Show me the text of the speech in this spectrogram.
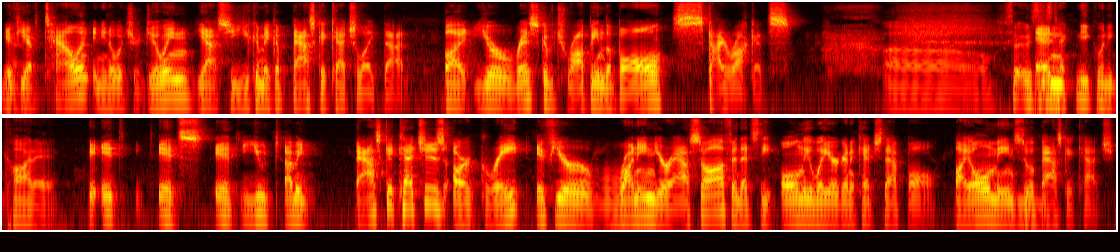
If you have talent and you know what you're doing, yes, you, you can make a basket catch like that. But your risk of dropping the ball skyrockets. Oh. So it was And- his technique when he caught it. it, it it's it you i mean basket catches are great if you're running your ass off and that's the only way you're going to catch that ball by all means do a basket catch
